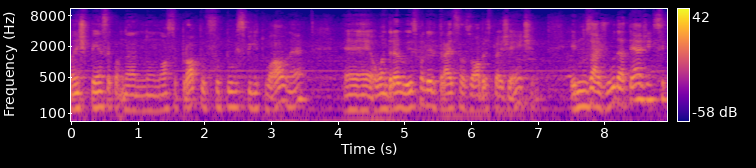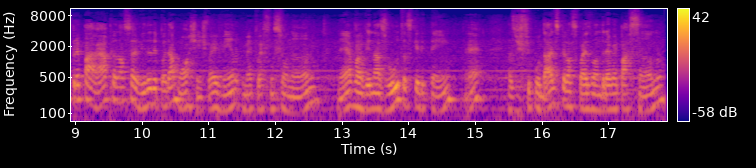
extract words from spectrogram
Quando a gente pensa no nosso próprio futuro espiritual, né, é, o André Luiz, quando ele traz essas obras para a gente, ele nos ajuda até a gente se preparar para a nossa vida depois da morte. A gente vai vendo como é que vai funcionando, né? vai vendo as lutas que ele tem, né? as dificuldades pelas quais o André vai passando.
